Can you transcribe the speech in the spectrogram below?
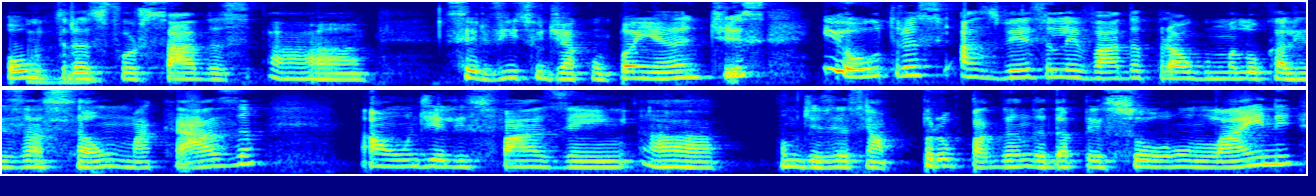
outras uhum. forçadas a serviço de acompanhantes e outras às vezes levadas para alguma localização, uma casa aonde eles fazem a, vamos dizer assim, a propaganda da pessoa online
